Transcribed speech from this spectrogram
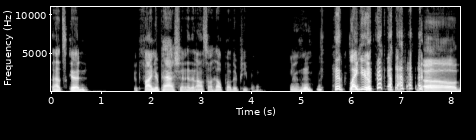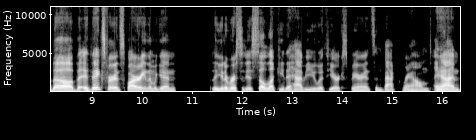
That's good. Good. Find your passion and then also help other people. Mm-hmm. like you. oh no! But eh, thanks for inspiring them again. The university is so lucky to have you with your experience and background and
